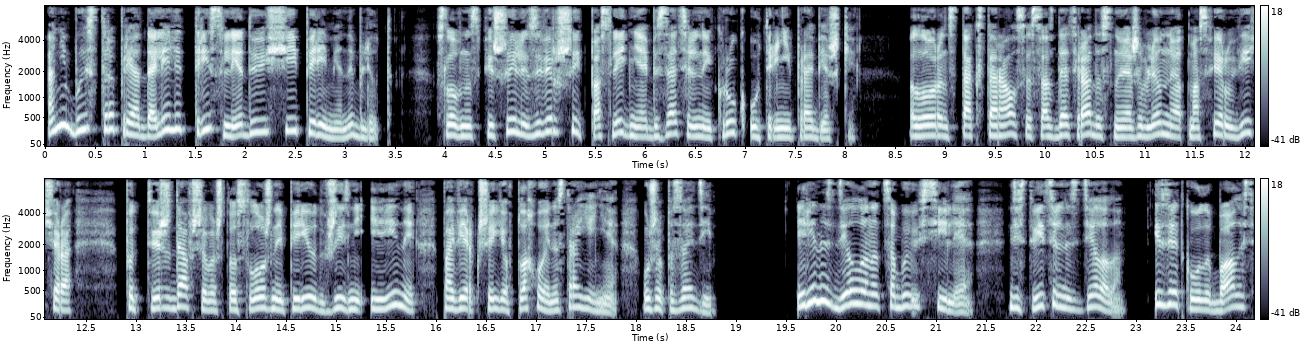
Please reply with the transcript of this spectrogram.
Они быстро преодолели три следующие перемены блюд, словно спешили завершить последний обязательный круг утренней пробежки. Лоренс так старался создать радостную и оживленную атмосферу вечера, подтверждавшего, что сложный период в жизни Ирины, повергший ее в плохое настроение, уже позади. Ирина сделала над собой усилие, действительно сделала. Изредка улыбалась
